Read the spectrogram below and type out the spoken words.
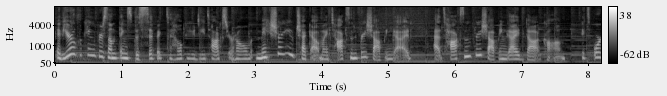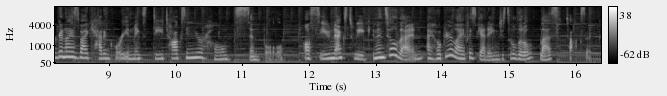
If you're looking for something specific to help you detox your home, make sure you check out my toxin free shopping guide at toxinfreeshoppingguide.com. It's organized by category and makes detoxing your home simple. I'll see you next week. And until then, I hope your life is getting just a little less toxic.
